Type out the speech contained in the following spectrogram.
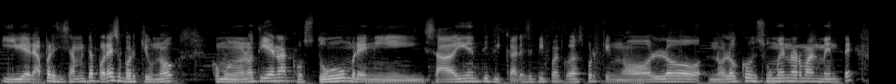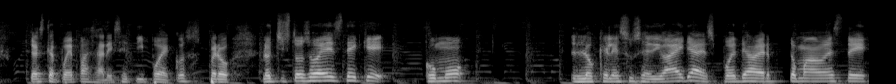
y era precisamente por eso, porque uno, como uno no tiene la costumbre ni sabe identificar ese tipo de cosas porque no lo, no lo consume normalmente, entonces te puede pasar ese tipo de cosas. Pero lo chistoso es de que como lo que le sucedió a ella después de haber tomado este...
